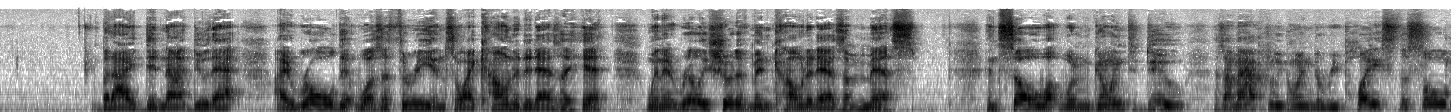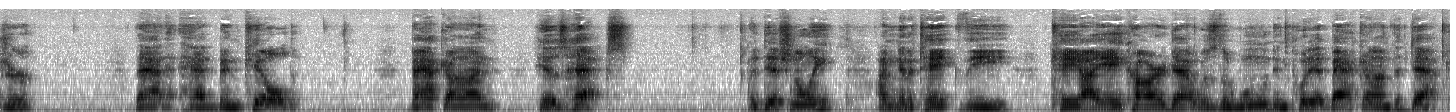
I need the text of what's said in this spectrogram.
But I did not do that. I rolled, it was a 3, and so I counted it as a hit, when it really should have been counted as a miss. And so, what I'm going to do is I'm actually going to replace the soldier that had been killed back on his hex. Additionally, I'm going to take the KIA card that was the wound and put it back on the deck.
